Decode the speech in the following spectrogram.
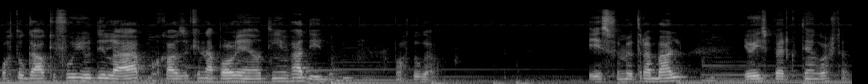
Portugal que fugiu de lá por causa que Napoleão tinha invadido Portugal. Esse foi meu trabalho. Eu espero que tenha gostado.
